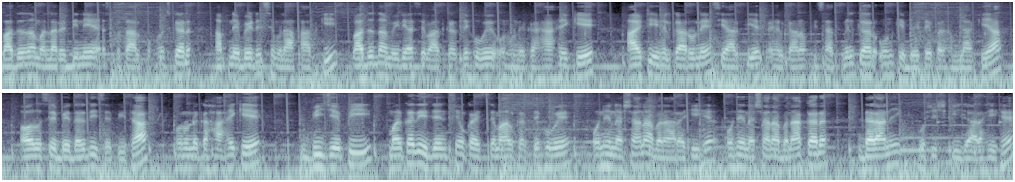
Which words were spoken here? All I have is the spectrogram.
बाददा मल्ला रेड्डी ने अस्पताल पहुँच अपने बेटे से मुलाकात की। बाददा मीडिया से बात करते हुए उन्होंने कहा है कि आईटी एहलकारों ने सीआरपीएफ एहलकारों के साथ मिलकर उनके बेटे पर हमला किया और उसे बेदर्दी से पीटा। उन्होंने कहा है कि बीजेपी मरकजी एजेंसियों का इस्तेमाल करते हुए उन्हें निशाना बना रही है। उन्हें निशाना बनाकर डराने की कोशिश की जा रही है।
